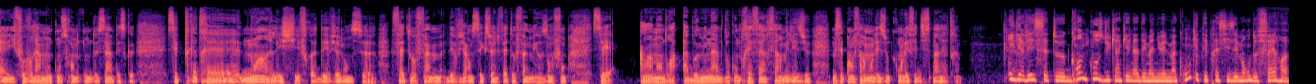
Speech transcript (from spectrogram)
Euh, il faut vraiment qu'on se rende compte de ça parce que c'est très très noir les chiffres des violences euh, faites aux femmes, des violences sexuelles faites aux femmes et aux enfants. C'est à un endroit abominable, donc on préfère fermer les yeux. Mais c'est pas en fermant les yeux qu'on les fait disparaître. Il y avait cette grande cause du quinquennat d'Emmanuel Macron qui était précisément de faire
